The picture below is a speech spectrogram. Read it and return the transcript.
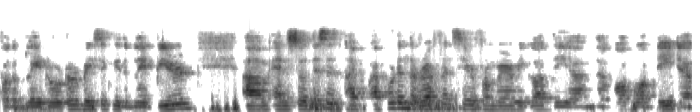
for the blade rotor, basically the blade period. Um, and so this is, I, I, put in the reference here from where we got the, um, the WOP data.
